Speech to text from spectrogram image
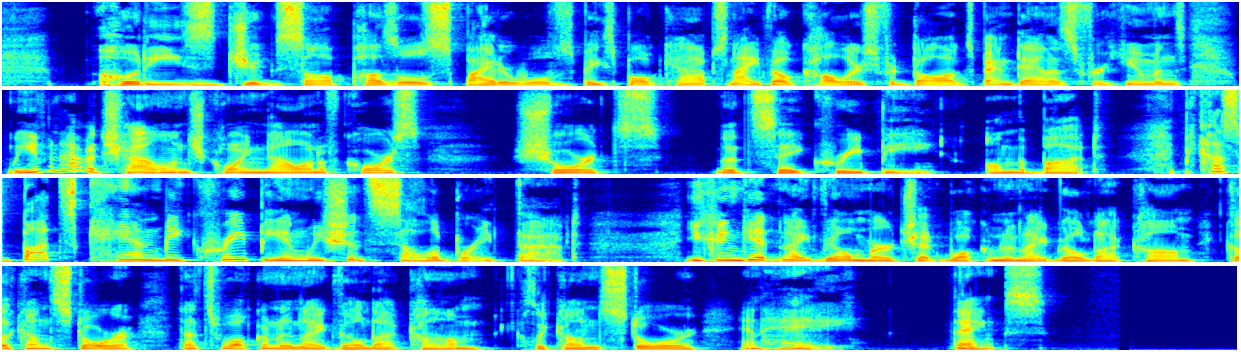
hoodies, jigsaw puzzles, spider wolves, baseball caps, Night Vale collars for dogs, bandanas for humans. We even have a challenge coin now, and of course, shorts that say creepy on the butt. Because butts can be creepy, and we should celebrate that. You can get Night Vale merch at welcometonightvale.com. Click on store. That's welcometonightvale.com. Click on store, and hey, thanks.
